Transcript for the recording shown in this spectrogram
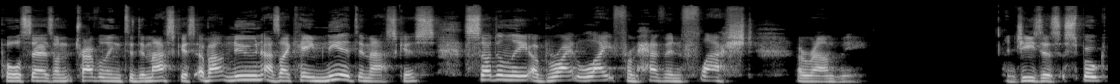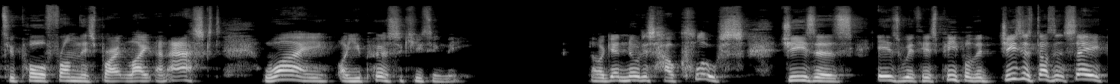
Paul says on traveling to Damascus, about noon as I came near Damascus, suddenly a bright light from heaven flashed around me. And Jesus spoke to Paul from this bright light and asked, why are you persecuting me? Now again, notice how close Jesus is with his people. That Jesus doesn't say,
